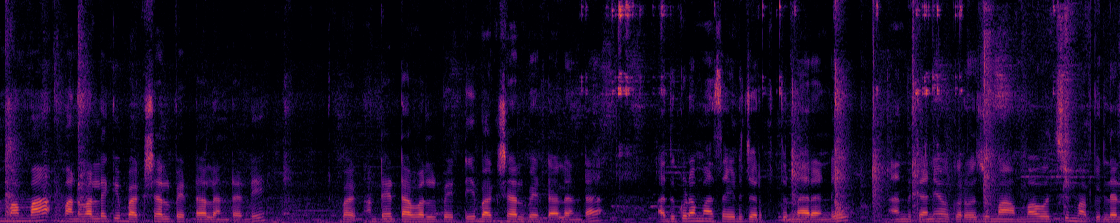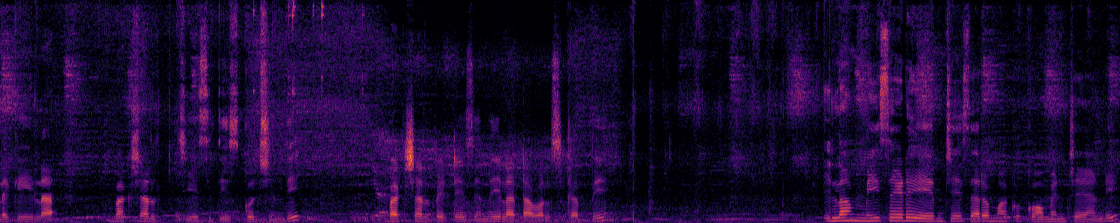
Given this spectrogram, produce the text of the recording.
అమ్మమ్మ మన వాళ్ళకి భక్ష్యాలు పెట్టాలంటండి. అంటే టవల్ పెట్టి భక్ష్యాలు పెట్టాలంట. అది కూడా మా సైడ్ జరుపుతున్నారండి. అందుకని ఒకరోజు మా అమ్మ వచ్చి మా పిల్లలకి ఇలా భక్ష్యాలు చేసి తీసుకొచ్చింది. భక్ష్యాలు పెట్టేసింది ఇలా టవల్స్ కప్పి. ఇలా మీ సైడ్ ఏం చేశారో మాకు కామెంట్ చేయండి.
